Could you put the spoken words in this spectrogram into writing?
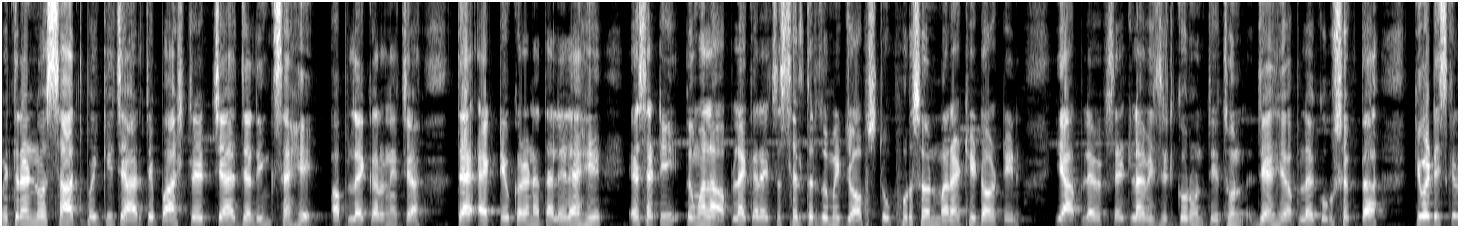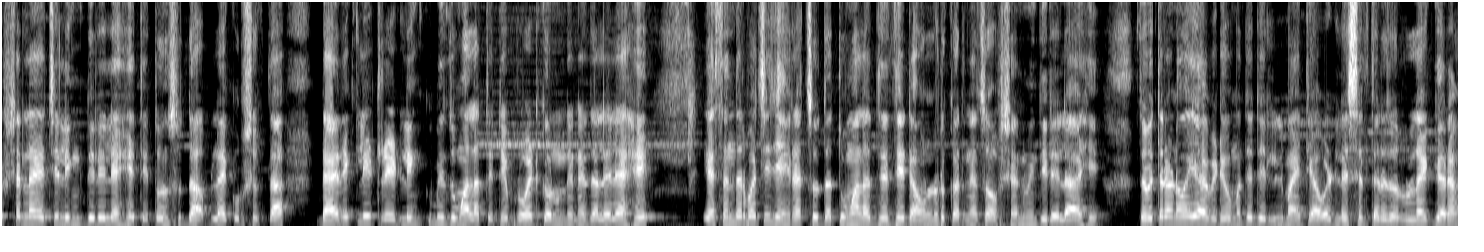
मित्रांनो सातपैकी चार ते पाच ट्रेडच्या ज्या लिंक्स आहे अप्लाय करण्याच्या त्या ॲक्टिव्ह करण्यात आलेल्या आहे. यासाठी तुम्हाला अप्लाय करायचं असेल तर तुम्ही jobs two four seven Marathi dot in या आपल्या वेबसाईटला व्हिजिट करून तिथून जे आहे अप्लाय करू शकता. किंवा डिस्क्रिप्शनला याची लिंक दिलेली आहे तिथून सुद्धा अप्लाय करू शकता. डायरेक्टली ट्रेड लिंक मी तुम्हाला तिथे प्रोव्हाइड करून देण्यात आलेले आहे. या संदर्भाची जाहिरातसुद्धा तुम्हाला जे जे डाउनलोड करण्याचं ऑप्शन मी दिलेलं आहे. तर मित्रांनो या व्हिडिओमध्ये दिलेली माहिती आवडली असेल तर जरूर लाईक करा.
